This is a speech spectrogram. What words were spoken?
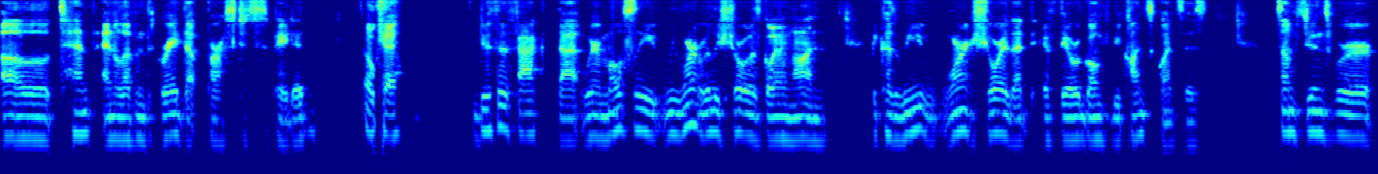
uh, 10th and 11th grade that participated. Okay. Due to the fact that we're mostly, we weren't really sure what was going on because we weren't sure that if there were going to be consequences. Some students were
